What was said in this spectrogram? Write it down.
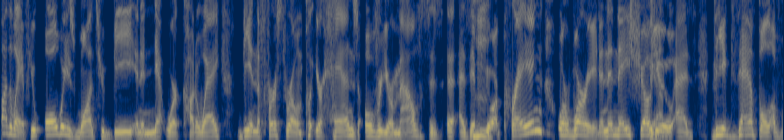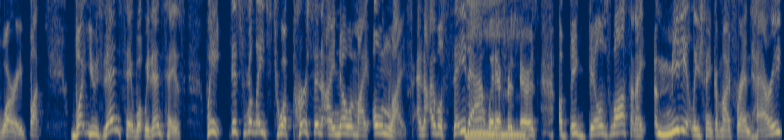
By the way, if you always want to be in a network cutaway, be in the first row and put your hands over your mouths as, as if Mhm. you're praying or worried. And then they show Yeah. you as the example of worry. But what you then say, what we then say is, wait, this relates to a person I know in my own life. And I will say that whenever Mm. there's a big Bills loss, and I immediately think of my friend Harry,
